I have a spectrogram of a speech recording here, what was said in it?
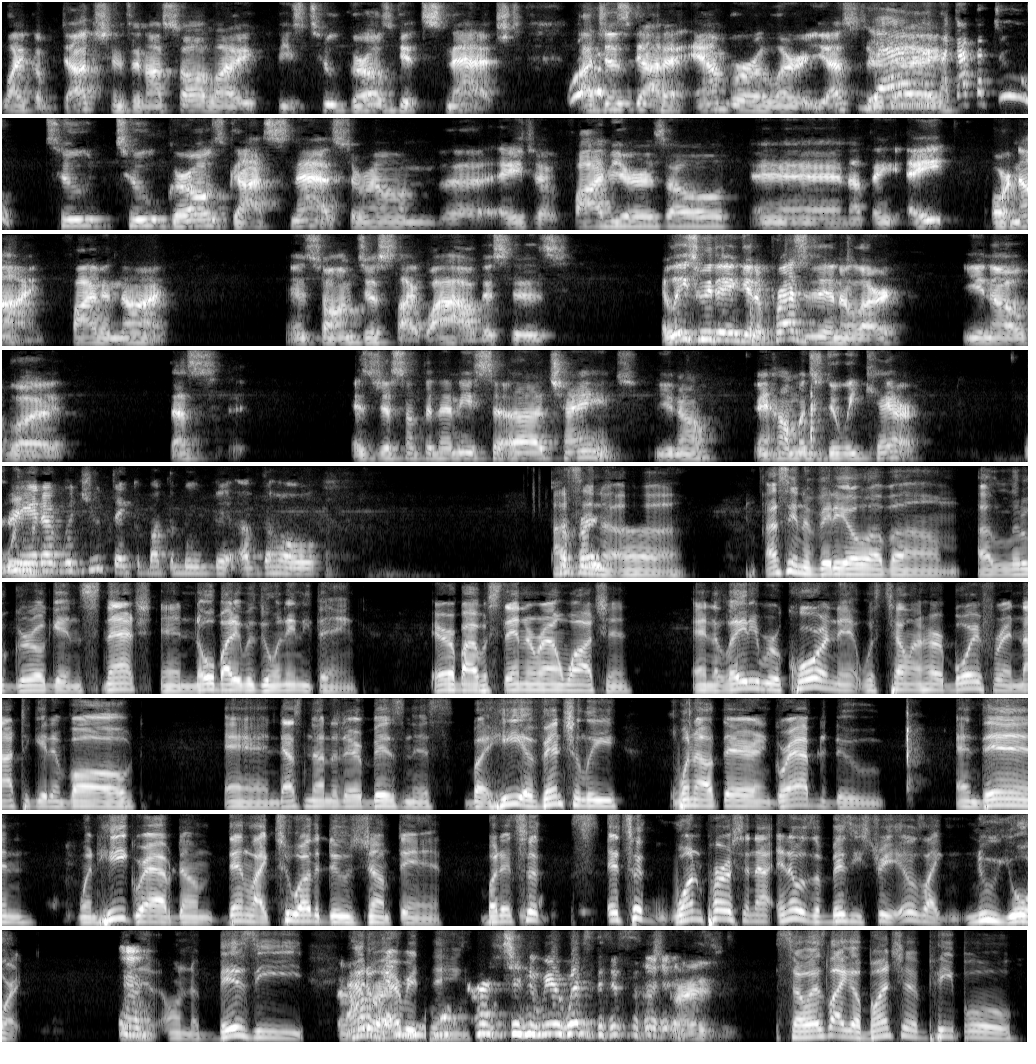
like abductions, and I saw like these two girls get snatched. I just got an Amber Alert yesterday. Yes, I got that too two two girls got snatched around the age of five years old and I think eight or nine, five and nine. And so I'm just like, wow, this is at least we didn't get a president alert, you know, but that's it's just something that needs to uh, change, you know. And how much do we care? Creative, what do you think about the movement of the whole? I've seen a uh, I seen a video of um a little girl getting snatched and nobody was doing anything. Everybody was standing around watching, and the lady recording it was telling her boyfriend not to get involved, and that's none of their business. But he eventually went out there and grabbed the dude, and then when he grabbed him, then like two other dudes jumped in. But it took it took one person out, and it was a busy street. It was like New York mm. on the busy That's middle of everything. Question, where was this? That's crazy. So it's like a bunch of people,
